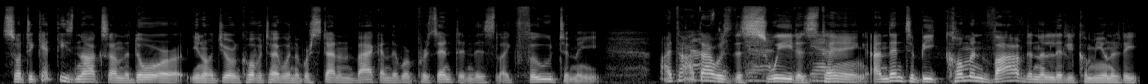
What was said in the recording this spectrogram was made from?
So to get these knocks on the door, you know, during COVID time when they were standing back and they were presenting this like food to me. I thought that was the yeah, sweetest yeah. thing. And then to become involved in a little community,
